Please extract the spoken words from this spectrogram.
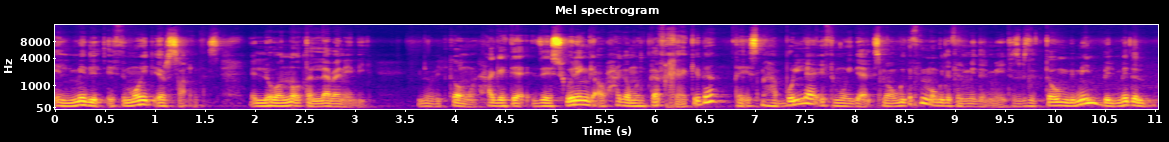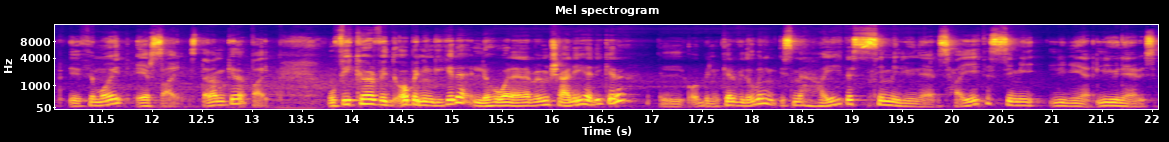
ال middle ethmoid air sinus اللي هو النقطة اللبني دي. اللي بيتكون حاجة تا- زي swelling أو حاجة منتفخة كده ده اسمها bulla ethmoidalis موجودة فين موجودة في ال middle meatus بتتكون بمين؟ بال middle ethmoid air sinus. تمام كده؟ طيب. وفي curved opening كده اللي هو اللي أنا بمشي عليها دي كده ال open curved opening اسمها hiatus semilunaris hiatus semilunaris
